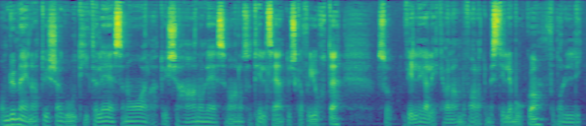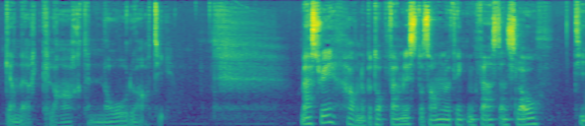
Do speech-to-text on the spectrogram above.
Om du mener at du ikke har god tid til å lese nå, eller at du ikke har noen lesevaner som tilsier at du skal få gjort det, så vil jeg allikevel anbefale at du bestiller boka, for da ligger den der klar til når du har tid. Mastery havner på topp fem-lista sammen med Thinking Fast and Slow. Ti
